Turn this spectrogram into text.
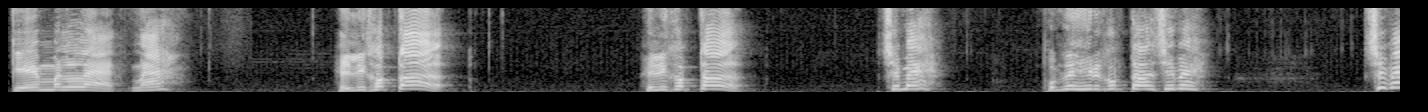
เกมมันแหลกนะ เฮลิคอปเตอร์ เฮลิคอปเตอร์ ใช่ไหม ผมได้เฮลิคอปเตอร์ใช่ไหม ใช่ไหม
